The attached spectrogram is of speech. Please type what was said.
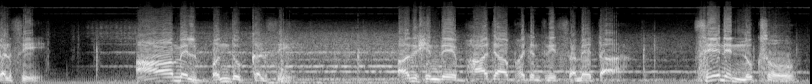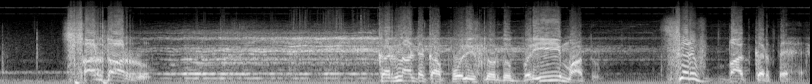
ಕಳಿಸಿ ಆಮೇಲೆ ಬಂದು ಕಳಿಸಿ ಅದ್ ಹಿಂದೆ ಭಾಜಾ ಭಜಂತ್ರಿ ಸಮೇತ ಸೇನೆ ನುಗ್ಸೋ ಸರ್ದಾರರು ಕರ್ನಾಟಕ ಪೊಲೀಸ್ನವ್ರದ್ದು ಬರೀ ಮಾತು ಸಿರ್ಫ್ ಬಾತ್ करते हैं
